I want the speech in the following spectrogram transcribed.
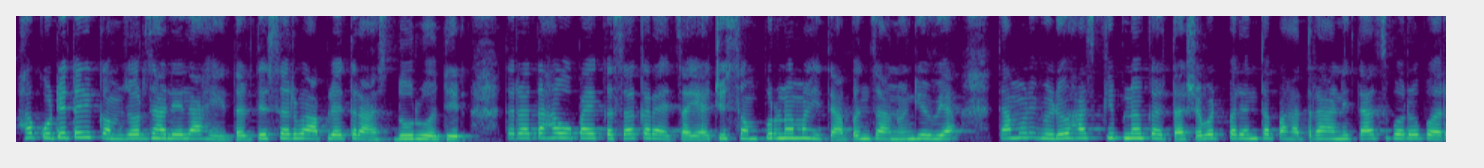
हा कुठेतरी कमजोर झालेला आहे तर ते सर्व आपले त्रास दूर होतील. तर आता हा उपाय कसा करायचा याची संपूर्ण माहिती आपण जाणून घेऊया. त्यामुळे व्हिडिओ हा स्किप न करता शेवटपर्यंत पाहत राहा आणि त्याचबरोबर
